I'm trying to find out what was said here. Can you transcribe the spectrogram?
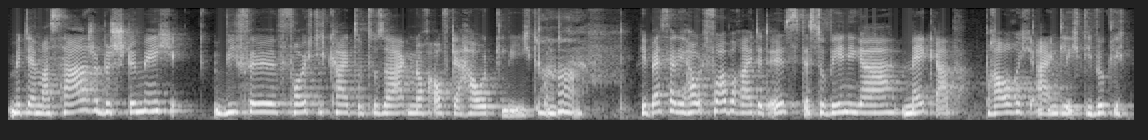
mit der Massage bestimme ich, wie viel Feuchtigkeit sozusagen noch auf der Haut liegt. Und je besser die Haut vorbereitet ist, desto weniger Make-up brauche ich eigentlich, die wirklich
